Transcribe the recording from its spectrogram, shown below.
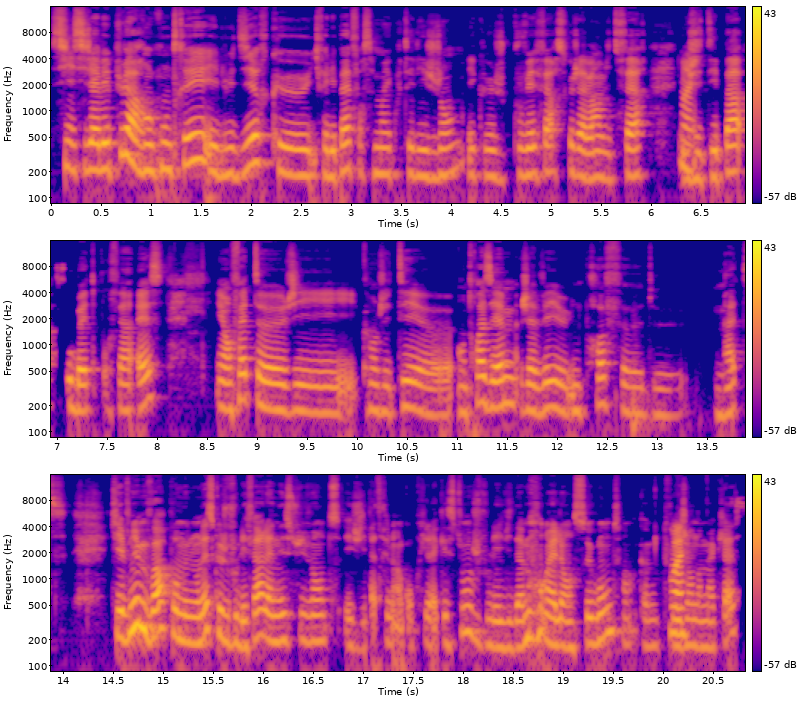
si, j'avais pu la rencontrer et lui dire qu'il fallait pas forcément écouter les gens et que je pouvais faire ce que j'avais envie de faire et que j'étais pas trop bête pour faire S. Et en fait, euh, j'ai quand j'étais en troisième, j'avais une prof de maths, qui est venue me voir pour me demander ce que je voulais faire l'année suivante. Et j'ai pas très bien compris la question. Je voulais évidemment aller en seconde, comme tous les gens dans ma classe.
